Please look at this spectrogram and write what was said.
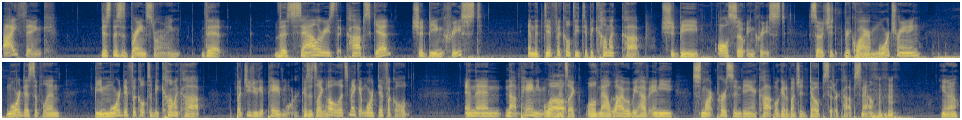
I think just this is brainstorming that the salaries that cops get should be increased and the difficulty to become a cop should be also increased. So it should require more training, more discipline, be more difficult to become a cop, but you do get paid more because it's like, oh, let's make it more difficult and then not pay anymore. and it's like, well, now why would we have any smart person being a cop? We'll get a bunch of dopes that are cops now. you know?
